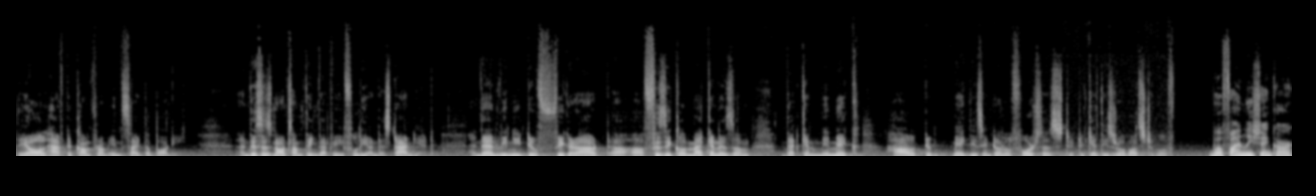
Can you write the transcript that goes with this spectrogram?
they all have to come from inside the body. And this is not something that we fully understand yet. And then we need to figure out uh, a physical mechanism that can mimic how to make these internal forces to, to get these robots to move. Well, finally, Shankar,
